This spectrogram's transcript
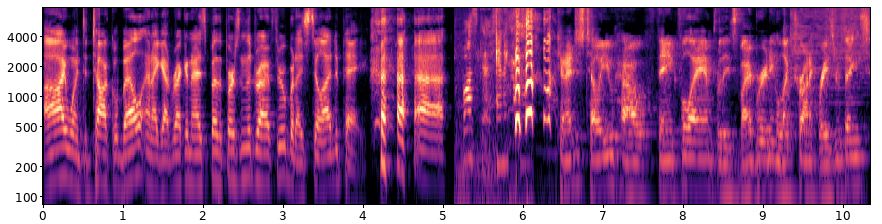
I went to Taco Bell and I got recognized by the person in the drive-thru, but I still had to pay. Vasquez. Can I just tell you how thankful I am for these vibrating electronic razor things?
